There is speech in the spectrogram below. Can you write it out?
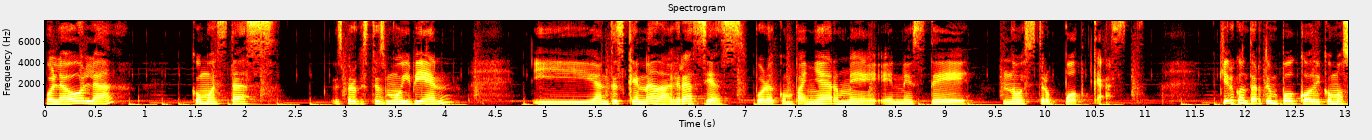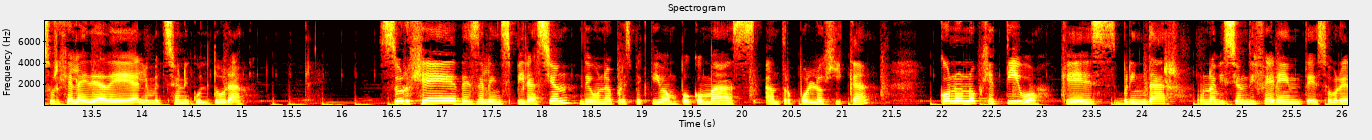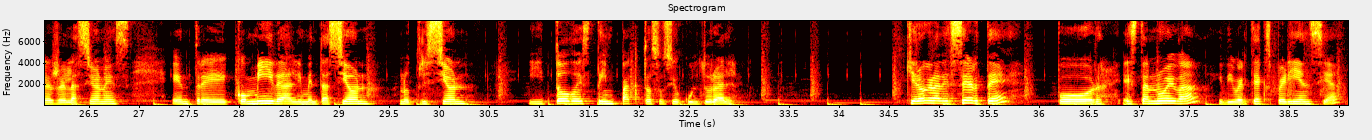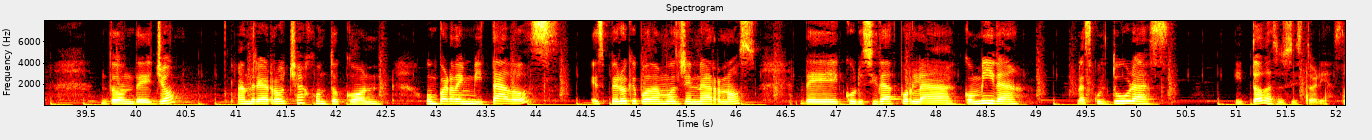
Hola, hola, ¿cómo estás? Espero que estés muy bien. Y antes que nada, gracias por acompañarme en este nuestro podcast. Quiero contarte un poco de cómo surge la idea de alimentación y cultura. Surge desde la inspiración de una perspectiva un poco más antropológica, con un objetivo que es brindar una visión diferente sobre las relaciones entre comida, alimentación, nutrición y todo este impacto sociocultural. Quiero agradecerte por esta nueva y divertida experiencia donde yo, Andrea Rocha, junto con un par de invitados, espero que podamos llenarnos de curiosidad por la comida, las culturas y todas sus historias.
